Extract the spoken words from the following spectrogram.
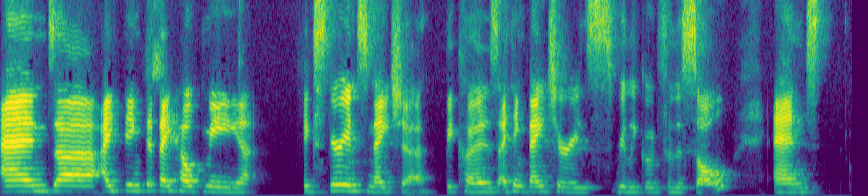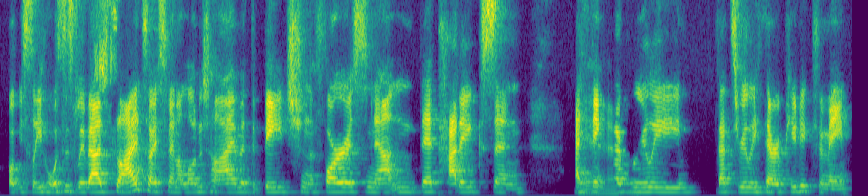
and uh, I think that they help me experience nature because I think nature is really good for the soul. And obviously, horses live outside. So I spent a lot of time at the beach and the forest and out in their paddocks. And I think that really, that's really therapeutic for me.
